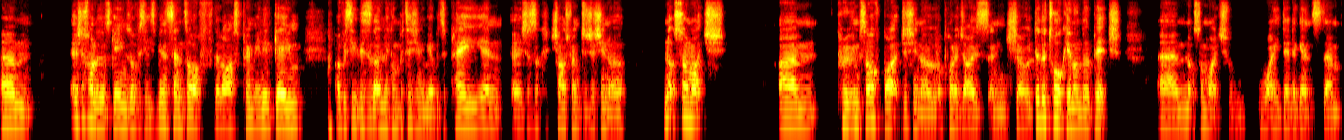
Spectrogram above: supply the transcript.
Um, it's just one of those games. Obviously, he's been sent off the last Premier League game. Obviously, this is the only competition he'll be able to play, and it's just a chance for him to just, you know, not so much um, prove himself, but just, you know, apologize and show, did the talking on the pitch. Um, not so much what he did against um,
